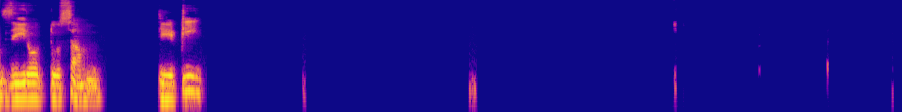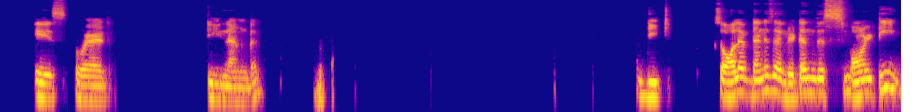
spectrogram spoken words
0 to some kt a squared t lambda dt. So all I've done is I've written this small t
